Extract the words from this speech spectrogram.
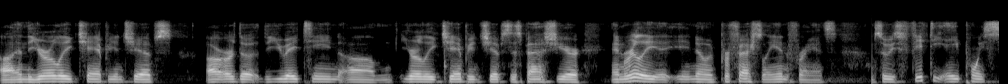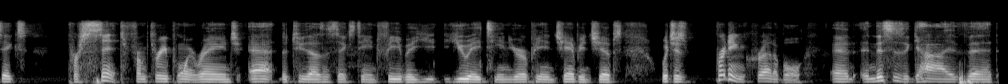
uh, in the EuroLeague championships. Uh, or the, the U18 um, EuroLeague championships this past year, and really, you know, professionally in France. So he's 58.6 percent from three point range at the 2016 FIBA U18 European Championships, which is pretty incredible. And and this is a guy that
